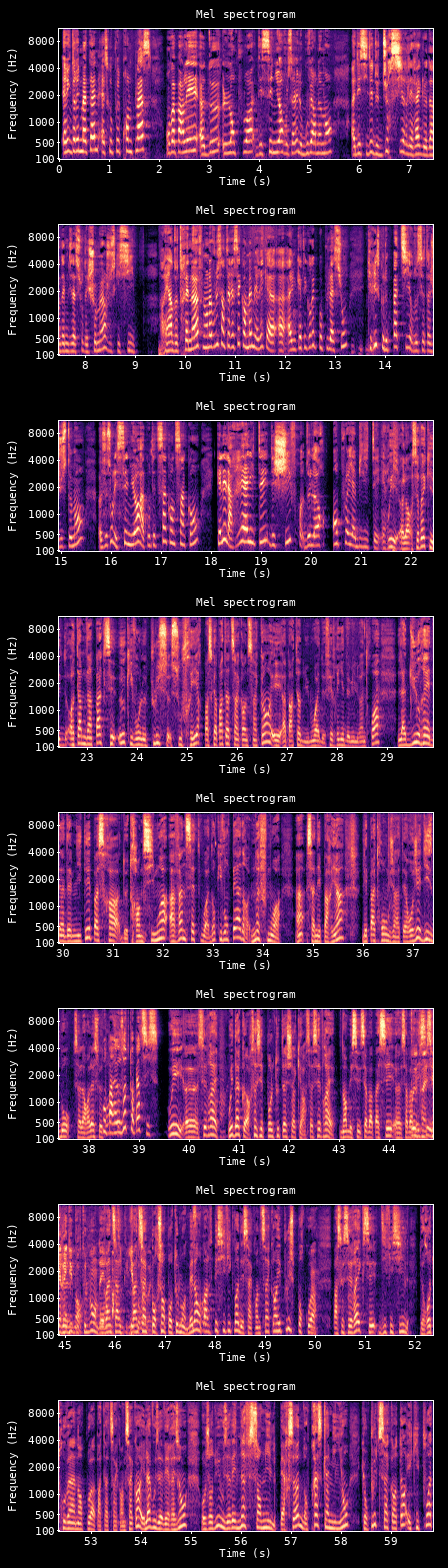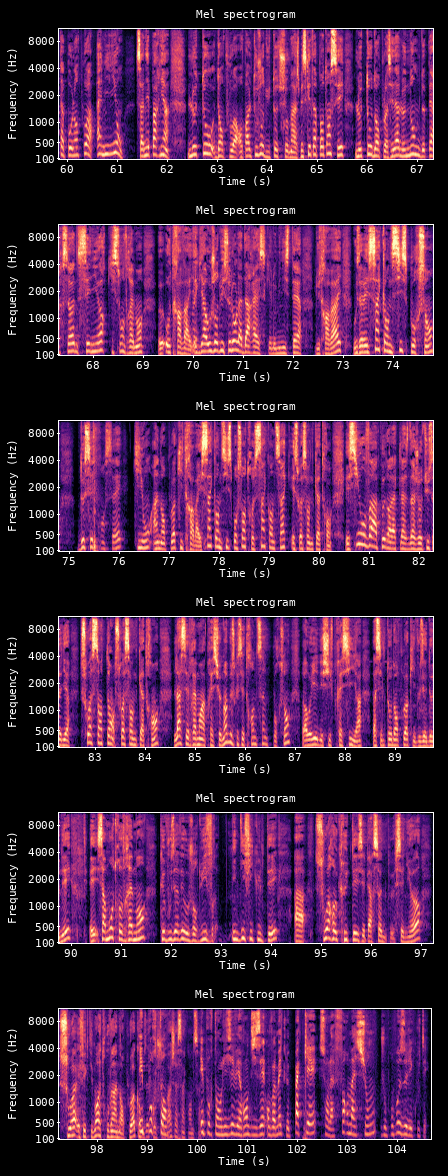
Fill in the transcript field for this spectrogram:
Éric Dorin-Maten, est-ce que vous pouvez prendre place? On va parler euh, de l'emploi des seniors. Vous le savez, le gouvernement a décidé de durcir les règles d'indemnisation des chômeurs. Jusqu'ici, rien de très neuf, mais on a voulu s'intéresser quand même, Eric, à, une catégorie de population qui risque de pâtir de cet ajustement. Euh, ce sont les seniors à compter de 55 ans. Quelle est la réalité des chiffres de leur employabilité, Eric Oui, alors c'est vrai qu'en termes d'impact, c'est eux qui vont le plus souffrir parce qu'à partir de 55 ans et à partir du mois de février 2023, la durée d'indemnité passera de 36 mois à 27 mois. Donc ils vont perdre 9 mois. Hein, ça n'est pas rien. Les patrons que j'ai interrogés disent bon, ça leur laisse le temps. Comparé aux autres qui en perdent 6. Oui, euh, c'est vrai. Oui, d'accord. Ça, c'est pour le tout à chacun. Ça, c'est vrai. Non, mais ça va passer. Euh, ça va oui, c'est réduit pour tout le monde. 25, 25 pour, tout le monde. Mais là, on parle spécifiquement des 55 ans et plus. Pourquoi Parce que c'est vrai que c'est difficile de retrouver un emploi à partir de 55 ans. Et là, vous avez raison. Aujourd'hui, vous avez 900 000 personnes, donc presque un million, qui ont plus de 50 ans et qui pointent à Pôle Emploi. Un million. Ça n'est pas rien. Le taux d'emploi, on parle toujours du taux de chômage, mais ce qui est important, c'est le taux d'emploi, c'est-à-dire le nombre de personnes seniors qui sont vraiment euh, au travail. Eh bien, aujourd'hui, selon la DARES, qui est le ministère du Travail, vous avez 56% de ces Français qui ont un emploi, qui travaillent. 56% entre 55 et 64 ans. Et si on va un peu dans la classe d'âge au-dessus, c'est-à-dire 60 ans, 64 ans, là c'est vraiment impressionnant puisque c'est 35%. Alors vous voyez des chiffres précis, hein. là c'est le taux d'emploi qui vous est donné. Et ça montre vraiment que vous avez aujourd'hui une difficulté à soit recruter ces personnes seniors, soit effectivement à trouver un emploi quand et vous êtes au chômage à 55. Et pourtant, Olivier Véran disait on va mettre le paquet sur la formation. Je vous propose de l'écouter.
